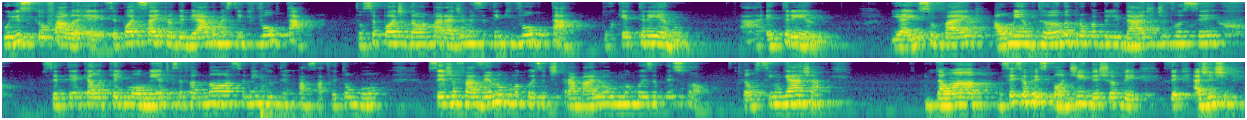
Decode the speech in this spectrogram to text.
Por isso que eu falo, é, você pode sair para beber água, mas tem que voltar. Então, você pode dar uma paradinha, mas você tem que voltar porque é treino, tá? É treino. E aí isso vai aumentando a probabilidade de você, você ter aquela, aquele momento que você fala, nossa, nem vi o tempo passar, foi tão bom. Seja fazendo alguma coisa de trabalho ou alguma coisa pessoal. Então, se engajar. Então, não sei se eu respondi, deixa eu ver. A gente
